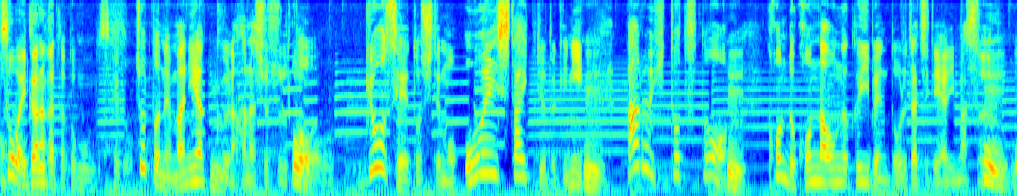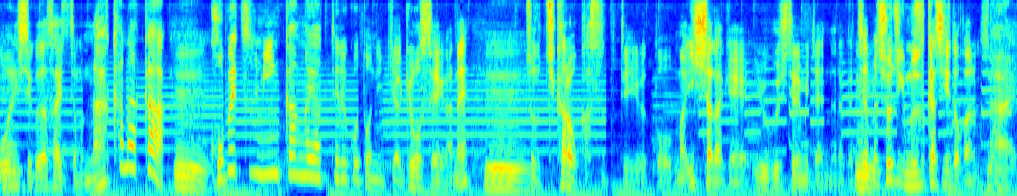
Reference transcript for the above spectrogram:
そうはいかなかったと思うんですけど。ちょっとねマニアックな話をすると、行政としても応援したいっていう時に、うん、ある一つの、うん、今度こんな音楽イベント俺たちでやります、うん応援してくださいって言ってもなかなか個別に民間がやってることに行政がね、ちょっと力を貸すっていうと、まあ、一社だけ優遇してるみたいになるから、正直難しいとこあるんですよ。はい、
